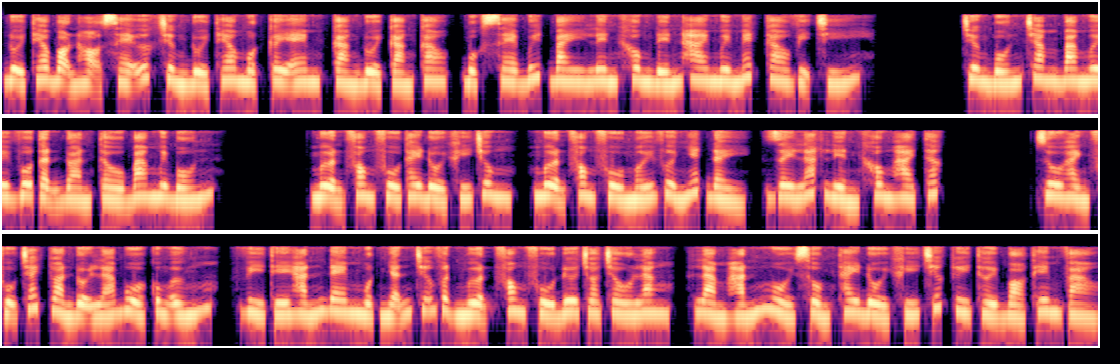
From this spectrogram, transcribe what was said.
đuổi theo bọn họ xe ước chừng đuổi theo một cây em, càng đuổi càng cao, buộc xe buýt bay lên không đến 20 mét cao vị trí. chương 430 vô tận đoàn tàu 34 Mượn phong phù thay đổi khí chung, mượn phong phù mới vừa nhét đầy, dây lát liền không hai tấc. Du hành phụ trách toàn đội lá bùa cung ứng, vì thế hắn đem một nhẫn chữ vật mượn phong phù đưa cho Châu Lăng, làm hắn ngồi xổm thay đổi khí trước tuy thời bỏ thêm vào.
